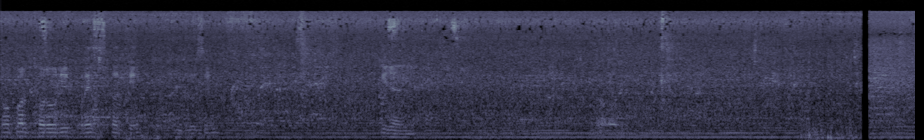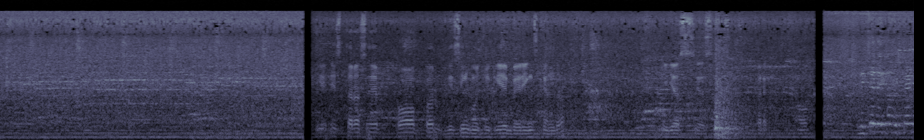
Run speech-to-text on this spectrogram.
प्रॉपर थोरोली प्रेस करके ग्रीसिंग की जाएगी। इस तरह से प्रॉपर ग्रीसिंग हो चुकी है बेरिंग्स के अंदर। यस यस करेक्ट नीचे एकदम स्टैंड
